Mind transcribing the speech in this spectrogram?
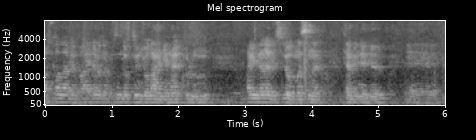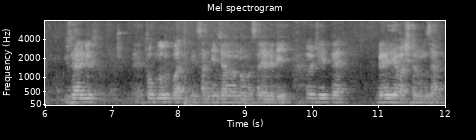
Bakkallar ve Bayiler Odamızın 9. olan genel kurulunun hayırlara vesile olmasını temin ediyorum. Ee, güzel bir e, topluluk var. İnsan heyecanlanmaması elde değil. Öncelikle belediye başkanımıza,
